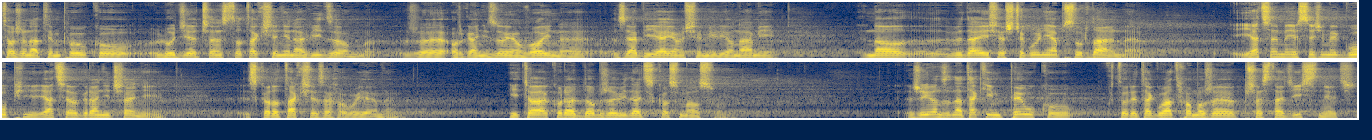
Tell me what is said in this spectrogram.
to, że na tym pyłku ludzie często tak się nienawidzą, że organizują wojny, zabijają się milionami, no, wydaje się szczególnie absurdalne. Jacy my jesteśmy głupi, jacy ograniczeni skoro tak się zachowujemy. I to akurat dobrze widać z kosmosu. Żyjąc na takim pyłku, który tak łatwo może przestać istnieć,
